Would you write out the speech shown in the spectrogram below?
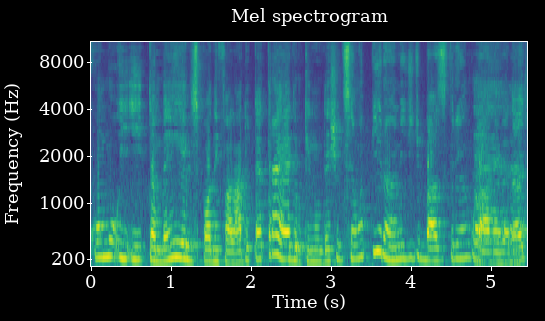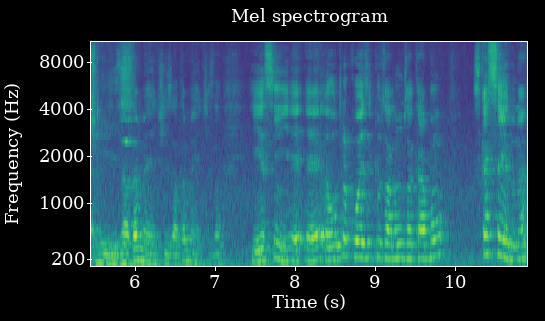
como, e, e também eles podem falar do tetraedro, que não deixa de ser uma pirâmide de base triangular, não é verdade? é, exatamente, exatamente. exa- E assim, é, é outra coisa que os alunos acabam esquecendo, né?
